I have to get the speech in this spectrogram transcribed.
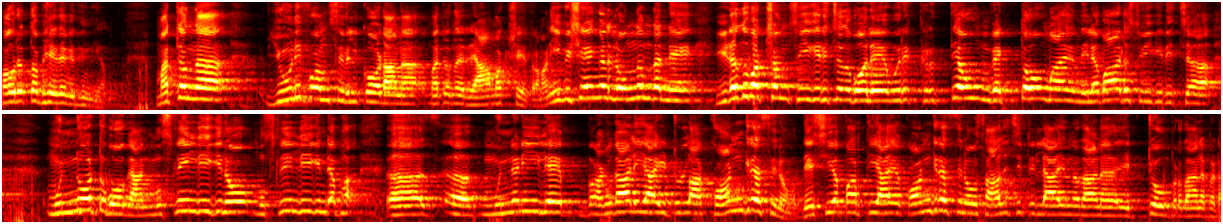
പൗരത്വ ഭേദഗതി നിയമം. മറ്റൊന്ന് യൂണിഫോം സിവിൽ കോഡാണ് മറ്റൊന്ന് രാമക്ഷേത്രമാണ്. ഈ വിഷയങ്ങളിൽ ഒന്നും തന്നെ ഇടതുപക്ഷം സ്വീകരിച്ചതുപോലെ ഒരു കൃത്യവും വ്യക്തവുമായ നിലപാട് സ്വീകരിച്ച് മുന്നോട്ട് പോകാൻ മുസ്ലിം ലീഗിനോ മുസ്ലിം ലീഗിന്റെ മുന്നണിയിലെ പങ്കാളിയായിട്ടുള്ള കോൺഗ്രസിനോ ദേശീയ പാർട്ടിയായ കോൺഗ്രസിനോ സാധിച്ചിട്ടില്ല എന്നതാണ് ഏറ്റവും പ്രധാനപ്പെട്ട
